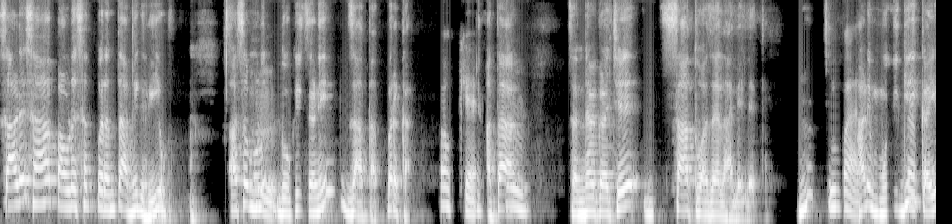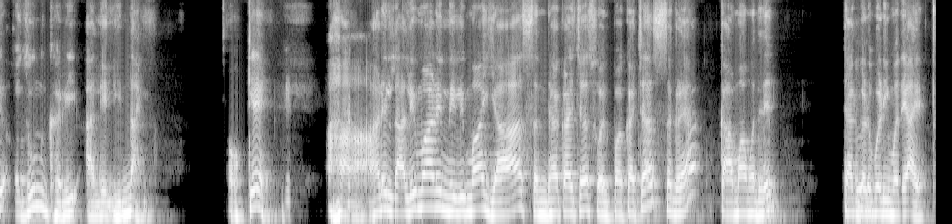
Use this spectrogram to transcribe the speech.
साडेसहा पावणेसात पर्यंत आम्ही घरी येऊ. असं म्हणून. दोघी जणी जातात बरं का? ओके. आता. संध्याकाळचे सात वाजायला आलेले आहेत. हं? आणि मुलगी काही अजून घरी आलेली नाही. ओके? हा आणि लालिमा आणि निलिमा या संध्याकाळच्या स्वयंपाकाच्या सगळ्या कामामध्ये त्या गडबडीमध्ये आहेत?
